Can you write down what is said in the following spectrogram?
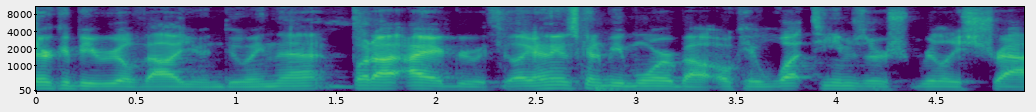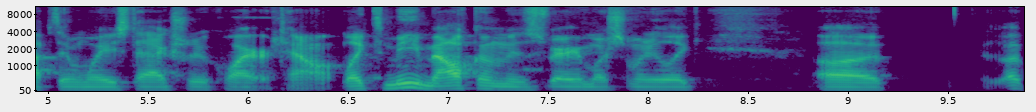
there could be real value in doing that. But I, I agree with you. Like I think it's going to be more about okay, what teams are really strapped in ways to actually acquire talent. Like to me, Malcolm is very much somebody like. Uh, uh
